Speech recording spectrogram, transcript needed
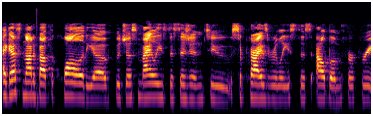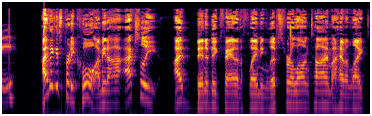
I guess not about the quality of, but just Miley's decision to surprise release this album for free? I think it's pretty cool. I mean, I actually I've been a big fan of the Flaming Lips for a long time. I haven't liked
